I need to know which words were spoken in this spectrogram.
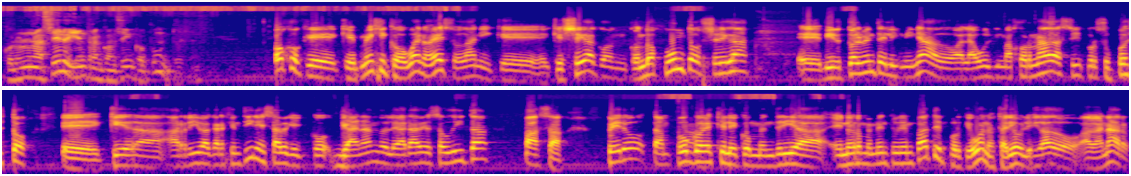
con un 1 a 0 y entran con 5 puntos. Ojo que, que México, bueno, eso, Dani, que, que llega con, con dos puntos, llega eh, virtualmente eliminado a la última jornada, sí, por supuesto, eh, queda arriba que Argentina y sabe que co- ganándole a Arabia Saudita pasa. Pero tampoco es que le convendría enormemente un empate, porque bueno, estaría obligado a ganar.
